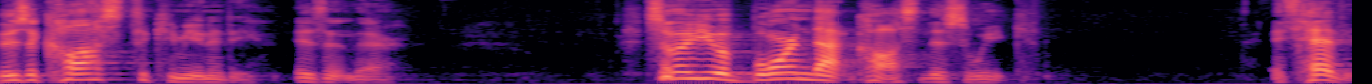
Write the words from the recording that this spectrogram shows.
There's a cost to community, isn't there? Some of you have borne that cost this week. It's heavy.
